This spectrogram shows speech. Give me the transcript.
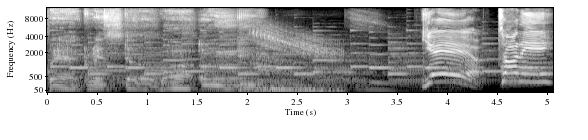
Where crystal what are you. Yeah, Tony.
